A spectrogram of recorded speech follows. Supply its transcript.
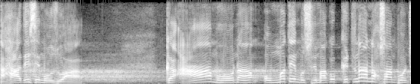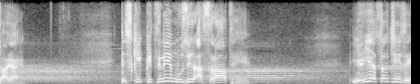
احادیث موضوعہ کا عام ہونا امت مسلمہ کو کتنا نقصان پہنچایا ہے۔ اس کی کتنی مضر اثرات ہیں۔ یہی اصل چیز ہے۔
